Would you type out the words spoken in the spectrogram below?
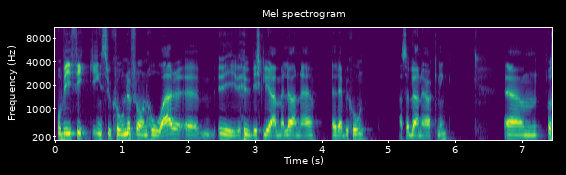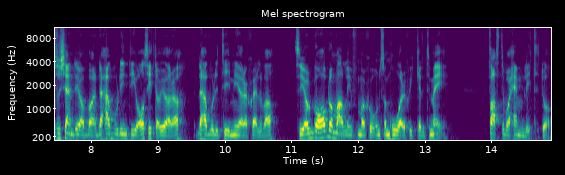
och vi fick instruktioner från HR eh, i hur vi skulle göra med lönerevision, alltså löneökning. Ehm, och så kände jag bara, det här borde inte jag sitta och göra. Det här borde teamen göra själva. Så jag gav dem all information som HR skickade till mig. Fast det var hemligt då.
